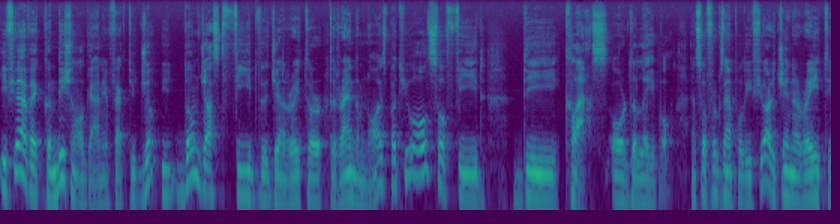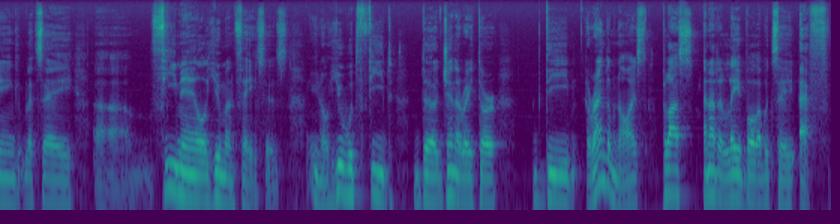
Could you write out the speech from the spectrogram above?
if you have a conditional GAN, in fact, you, you don't just feed the generator the random noise, but you also feed the class or the label. And so, for example, if you are generating, let's say, uh, female human faces, you know, you would feed the generator the random noise plus another label, I would say F,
